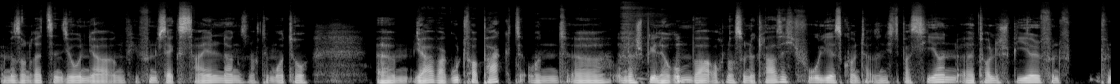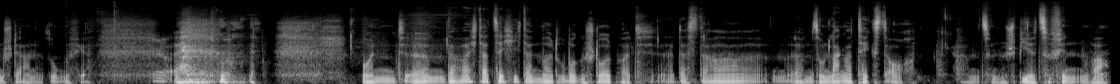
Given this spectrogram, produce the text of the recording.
Amazon-Rezensionen ja irgendwie fünf, sechs Zeilen lang, so nach dem Motto, ähm, ja, war gut verpackt und äh, um das Spiel herum war auch noch so eine Klarsichtfolie, es konnte also nichts passieren. Äh, tolles Spiel, fünf, fünf Sterne, so ungefähr. Ja, Und ähm, da war ich tatsächlich dann mal drüber gestolpert, äh, dass da ähm, so ein langer Text auch ähm, zu einem Spiel zu finden war.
